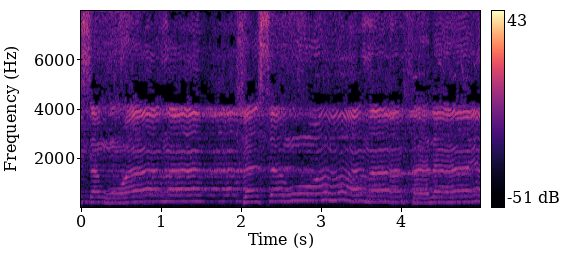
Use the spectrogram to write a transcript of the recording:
فسواها فسواها فلا يخاف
